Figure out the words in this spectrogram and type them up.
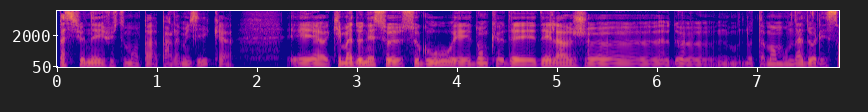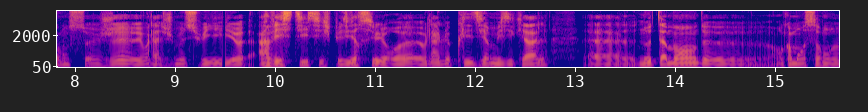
passionné justement par la musique et euh, qui m'a donné ce, goût. Et donc, dès, l'âge euh, de notamment mon adolescence, je, voilà, je me suis euh, investi, si je puis dire, sur le plaisir musical. Notamment de, en commençant,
